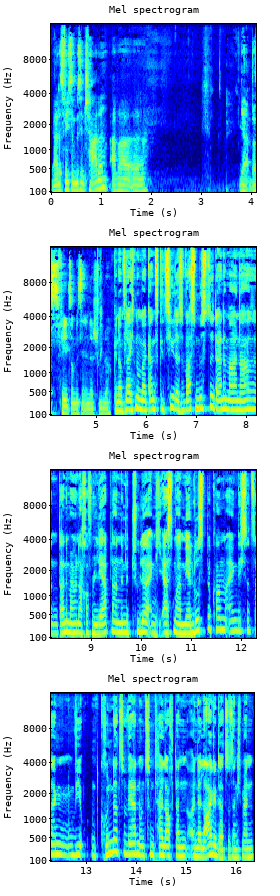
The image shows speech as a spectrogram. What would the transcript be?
ja, das finde ich so ein bisschen schade, aber äh, ja, das fehlt so ein bisschen in der Schule. Genau, vielleicht nochmal ganz gezielt, also was müsste deiner Meinung nach, deiner Meinung nach auf dem Lehrplan, damit Schüler eigentlich erstmal mehr Lust bekommen, eigentlich sozusagen irgendwie und Gründer zu werden und zum Teil auch dann in der Lage dazu sein. Ich meine,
